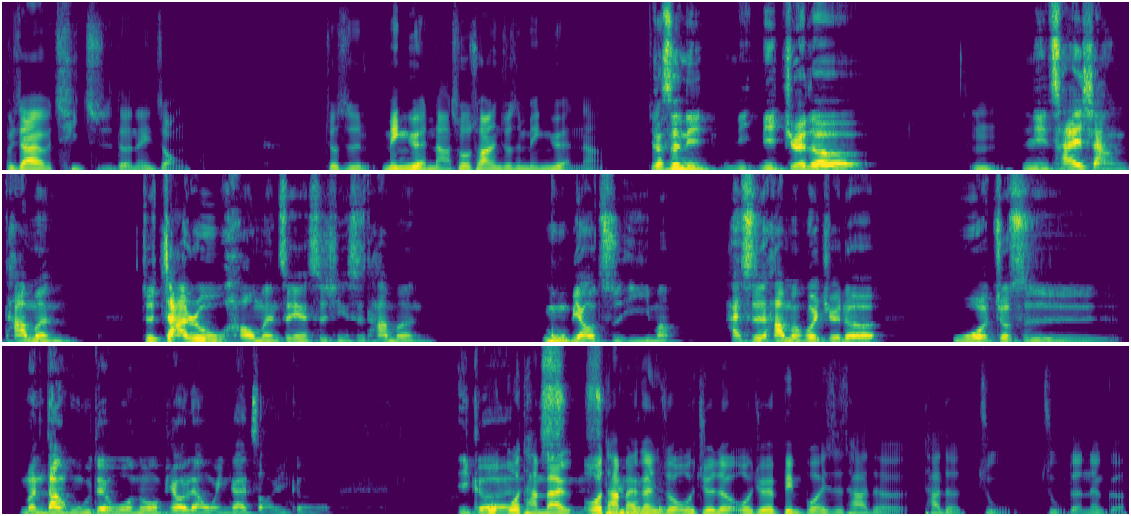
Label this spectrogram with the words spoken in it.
比较有气质的那种，就是名媛呐。说穿了就是名媛呐。可是你你你觉得，嗯，你猜想他们就嫁入豪门这件事情是他们目标之一吗？还是他们会觉得我就是门当户对，我那么漂亮，我应该找一个一个。我我坦白我坦白跟你说，我我觉得我觉得并不会是他的他的主主的那个，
